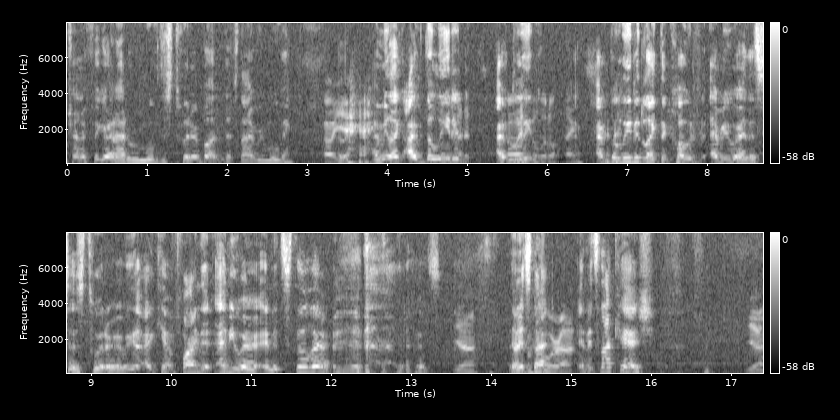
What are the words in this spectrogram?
trying to figure out how to remove this Twitter button that's not removing. Oh yeah. I mean, like I've deleted. I've deleted, I've deleted like the code everywhere that says Twitter. I mean, I can't find it anywhere, and it's still there. yeah and it's before, not uh, and it's not cache. Yeah.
